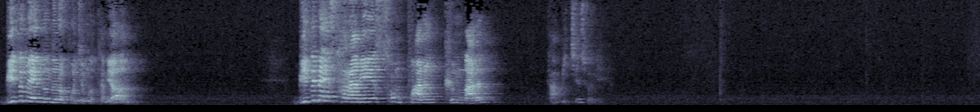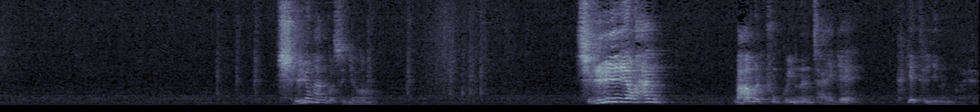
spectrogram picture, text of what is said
믿음의 눈으로 보지 못하면 믿음의 사람이 선포하는 그 말은 다 미친 소리예요. 신령한 것은요. 신령한 마음을 품고 있는 자에게 그게 들리는 거예요.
